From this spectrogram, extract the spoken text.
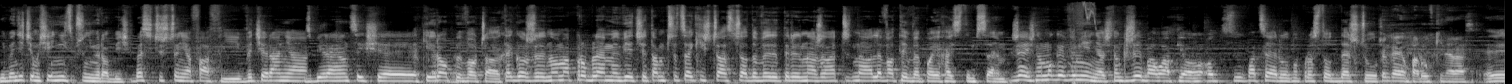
nie będziecie musieli nic przy nim robić, bez czyszczenia fafi, wycierania zbierających się takiej ropy w oczach, tego, że no ma problemy, wiecie, tam co jakiś czas trzeba do weterynarza na, na lewatywę pojechać z tym psem. Grześ, no mogę wymieniać, no grzyba łapią od paceru, po prostu od deszczu. Ciągają parówki na raz. Yy,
